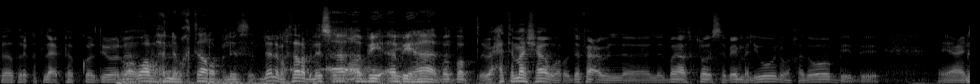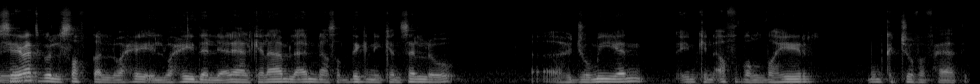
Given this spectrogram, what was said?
طريقة لعب بيب جوارديولا. واضح إنه مختار بالاسم. لا لا مختار بالاسم. آه، واضح. أبي- إيه، هذا. بالضبط. حتى ما شاور ودفعوا لل buyout clause 70 مليون وأخذوه ب يعني بس يعني ما تقول الصفقة الوحي الوحيدة اللي عليها الكلام لأن صدقني كانسلو آه، هجوميا يمكن أفضل ظهير ممكن تشوفه في حياتك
